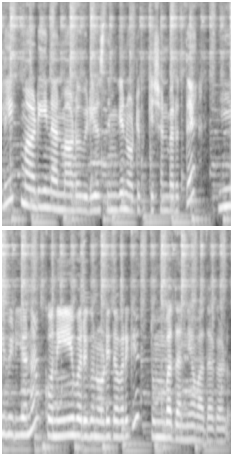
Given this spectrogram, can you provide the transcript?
ಕ್ಲಿಕ್ ಮಾಡಿ, ನಾನು ಮಾಡೋ ವಿಡಿಯೋಸ್ ನಿಮಗೆ ನೋಟಿಫಿಕೇಶನ್ ಬರುತ್ತೆ. ಈ ವಿಡಿಯೋನ ಕೊನೆಯವರೆಗೂ ನೋಡಿದವರಿಗೆ ತುಂಬ ಧನ್ಯವಾದಗಳು.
